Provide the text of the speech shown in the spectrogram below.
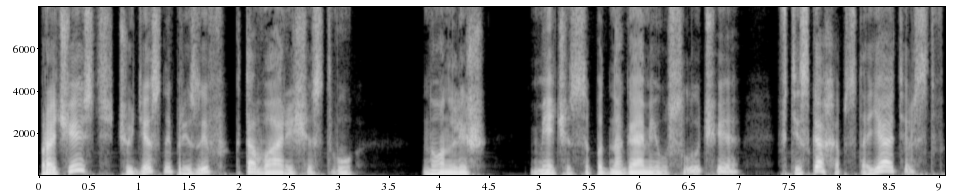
прочесть чудесный призыв к товариществу, но он лишь мечется под ногами у случая, в тисках обстоятельств,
